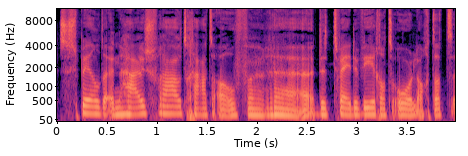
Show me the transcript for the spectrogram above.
Ze speelde een huisvrouw. Het gaat over eh, de Tweede Wereldoorlog. Dat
